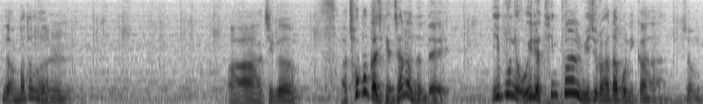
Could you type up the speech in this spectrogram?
근데 앞마당을 아 지금 아, 초반까지 괜찮았는데 이분이 오히려 팀플 위주로 하다 보니까 좀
